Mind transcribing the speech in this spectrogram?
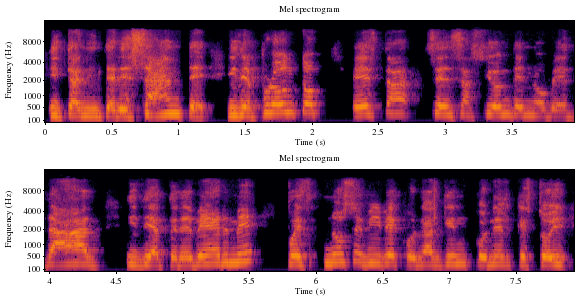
y tan interesante. Y de pronto esta sensación de novedad y de atreverme, pues no se vive con alguien con el que estoy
